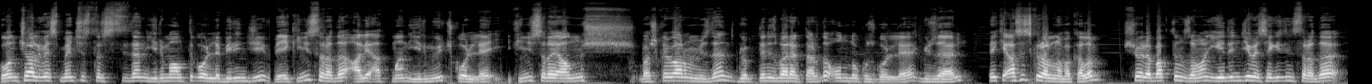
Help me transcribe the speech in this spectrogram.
Gonçalves Manchester City'den 26 golle birinci ve ikinci sırada Ali Akman 23 golle ikinci sırayı almış. Başka var mı bizden? Gökdeniz Bayraktar da 19 golle. Güzel. Peki asist kralına bakalım. Şöyle baktığım zaman 7. ve 8. sırada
